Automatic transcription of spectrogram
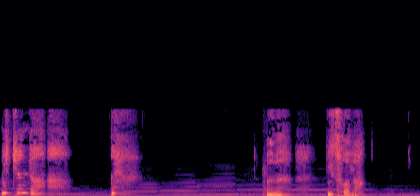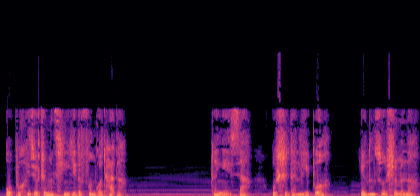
你真的……哎呀，文文，你错了。我不会就这么轻易的放过他的。但眼下我势单力薄，又能做什么呢？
